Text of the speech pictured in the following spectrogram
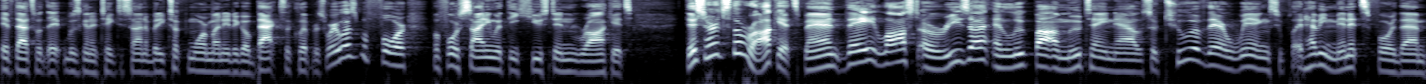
if that's what it was going to take to sign him. But he took more money to go back to the Clippers, where he was before, before signing with the Houston Rockets. This hurts the Rockets, man. They lost Ariza and Luke a now, so two of their wings who played heavy minutes for them,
